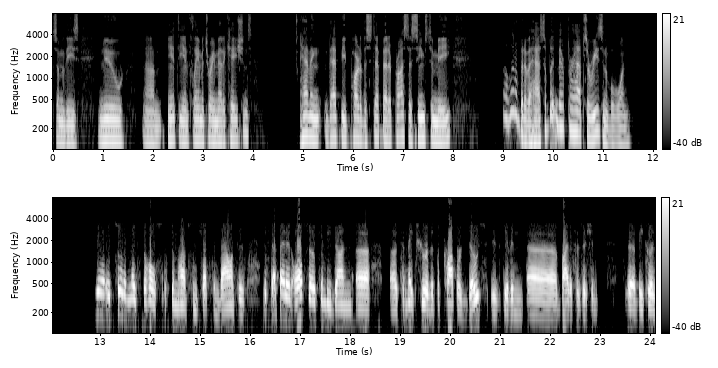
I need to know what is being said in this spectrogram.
some of these new um, anti-inflammatory medications. Having that be part of the step edit process seems to me a little bit of a hassle, but perhaps a reasonable one. Yeah, it sort of makes the whole system have some checks and balances. The step edit also can be done uh, uh, to make sure that the proper dose is given uh, by the physician, uh, because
